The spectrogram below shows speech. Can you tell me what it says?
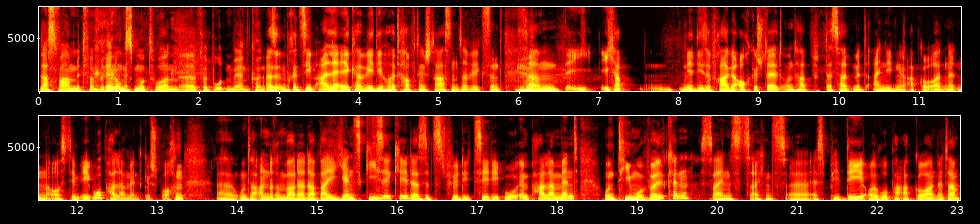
Lastwagen mit Verbrennungsmotoren äh, verboten werden können? Also im Prinzip alle Lkw, die heute auf den Straßen unterwegs sind. Genau. Ähm, ich, ich habe mir diese Frage auch gestellt und habe deshalb mit einigen Abgeordneten aus dem EU-Parlament gesprochen. Äh, unter anderem war da dabei Jens Giesecke, der sitzt für die CDU im Parlament, und Timo Wölken, seines Zeichens äh, SPD-Europaabgeordneter.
